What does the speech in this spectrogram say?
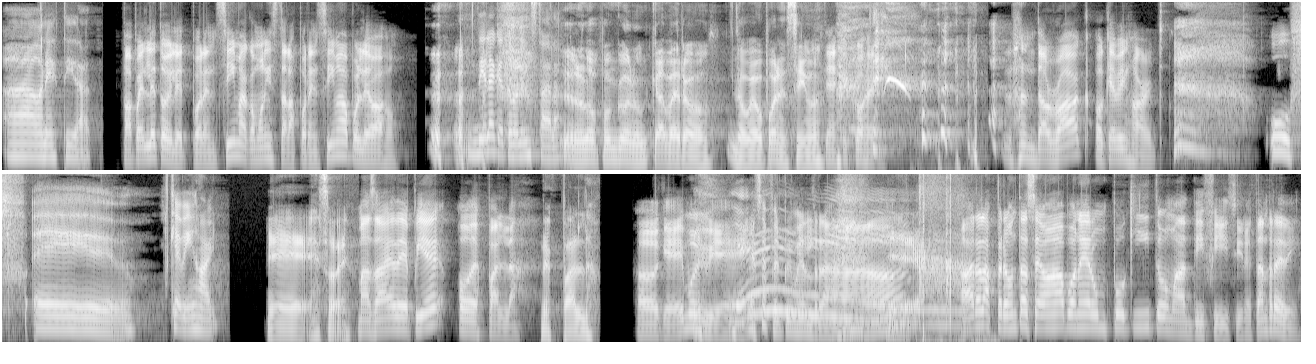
Ah, honestidad. ¿Papel de toilet por encima? ¿Cómo lo instalas? ¿Por encima o por debajo? Dile que tú no lo instalas. Yo no lo pongo nunca, pero lo veo por encima. Tienes que escoger. ¿The Rock o Kevin Hart? Uf, eh, Kevin Hart. Eh, eso es. ¿Masaje de pie o de espalda? De espalda. Ok, muy bien. Ese fue el primer round. Ahora las preguntas se van a poner un poquito más difíciles. ¿Están ready?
